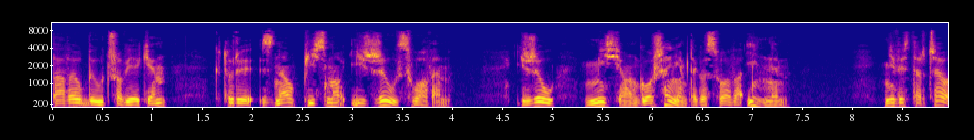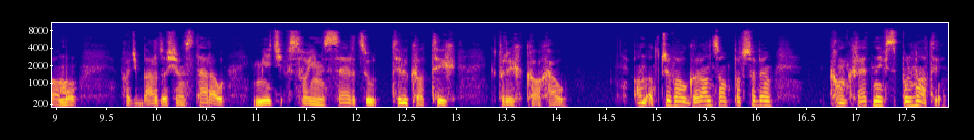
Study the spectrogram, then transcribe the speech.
Paweł był człowiekiem, który znał Pismo i żył Słowem. I żył misją, głoszeniem tego Słowa innym. Nie wystarczało mu, choć bardzo się starał, mieć w swoim sercu tylko tych, których kochał. On odczuwał gorącą potrzebę konkretnej wspólnoty,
